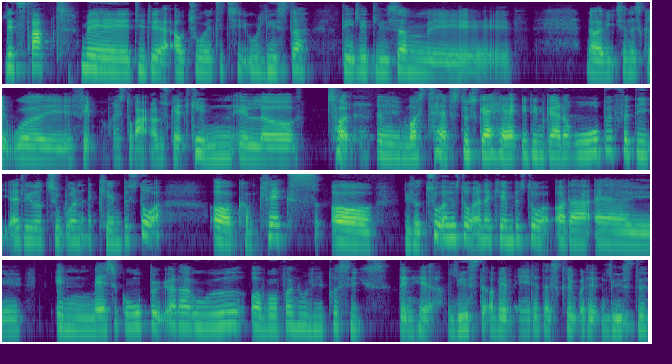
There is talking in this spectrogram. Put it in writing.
lidt stramt med de der autoritative lister. Det er lidt ligesom... Øh, når aviserne skriver øh, fem restauranter, du skal kende, eller 12 øh, must-haves, du skal have i din garderobe, fordi at litteraturen er kæmpestor og kompleks, og litteraturhistorien er kæmpestor, og der er øh, en masse gode bøger derude, og hvorfor nu lige præcis den her liste, og hvem er det, der skriver den liste.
